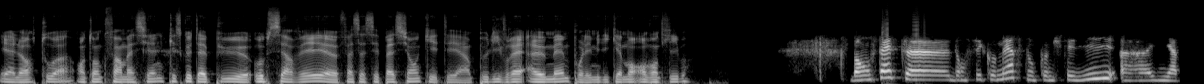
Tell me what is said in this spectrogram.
Et alors, toi, en tant que pharmacienne, qu'est-ce que tu as pu euh, observer euh, face à ces patients qui étaient un peu livrés à eux-mêmes pour les médicaments en vente libre? Ben, en fait, euh, dans ces commerces, donc comme je t'ai dit, il n'y a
